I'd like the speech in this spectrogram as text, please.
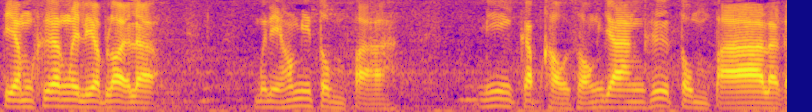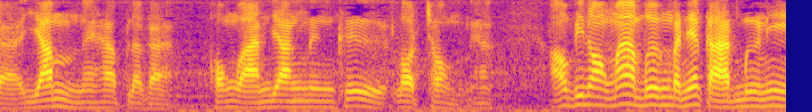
เตรียมเครื่องไว้เรียบร้อยแล้วมื่อนี้เขามีต้มปลา มีกับเขาสองอย่างคือต้มปลาแล้วก็ย่ำนะครับ แล้วก็ของหวานอย่างหนึ่งคือลอดช่องนะฮะเอาพี่น้องมาเบิ่งบรรยากาศมือนี่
